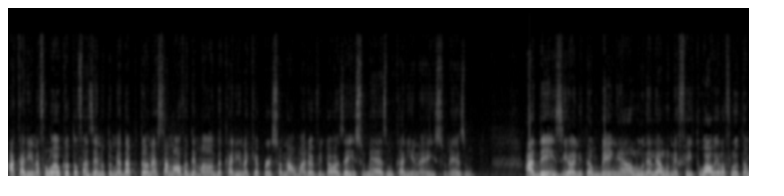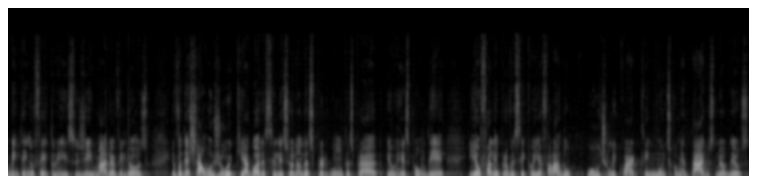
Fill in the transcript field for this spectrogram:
A Karina falou: é o que eu estou fazendo, eu estou me adaptando a essa nova demanda. Karina, que é personal, maravilhosa. É isso mesmo, Karina, é isso mesmo. A Deisiane também é aluna, ela é aluna efeitual e ela falou: Eu também tenho feito isso, Gi, maravilhoso. Eu vou deixar o Ju aqui agora selecionando as perguntas para eu responder. E eu falei para você que eu ia falar do último e quarto, tem muitos comentários, meu Deus.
